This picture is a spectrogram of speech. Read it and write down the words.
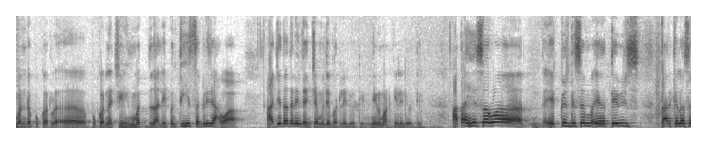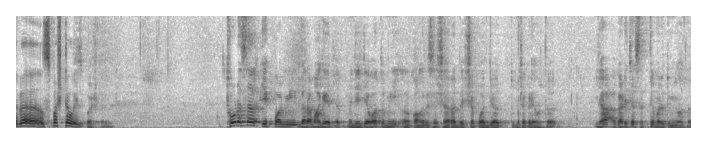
बंड पुकरलं पुकरण्याची हिंमत झाली. पण ती ही सगळी जी हवा अजितदादांनी त्यांच्यामध्ये भरलेली होती निर्माण केलेली होती. आता हे सर्व एकवीस डिसेंबर तेवीस तारखेला सगळं स्पष्ट होईल. स्पष्ट होईल. थोडंसं एक पाऊल मी जरा मागे येतं. म्हणजे जेव्हा तुम्ही काँग्रेसचे शहराध्यक्षपद जेव्हा तुमच्याकडे होतं ह्या आघाडीच्या सत्तेमध्ये तुम्ही होतात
